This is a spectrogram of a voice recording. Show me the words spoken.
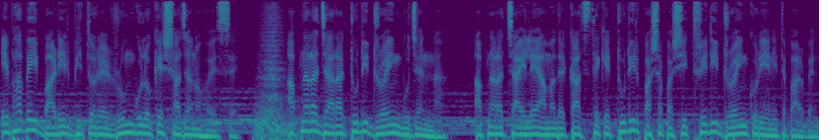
এভাবেই বাড়ির ভিতরের রুমগুলোকে সাজানো হয়েছে। আপনারা যারা টুডি ড্রয়িং বুঝেন না, আপনারা চাইলে আমাদের কাছ থেকে টুডির পাশাপাশি থ্রিডি ড্রয়িং করিয়ে নিতে পারবেন।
